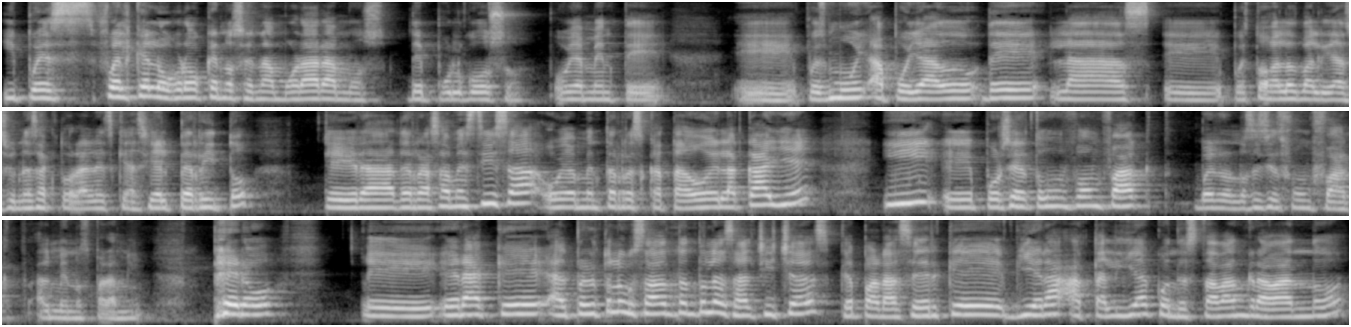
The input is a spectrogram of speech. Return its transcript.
y pues fue el que logró que nos enamoráramos de Pulgoso. Obviamente, eh, pues muy apoyado de las, pues todas las validaciones actorales que hacía el perrito, que era de raza mestiza, obviamente rescatado de la calle. Y por cierto, un fun fact, bueno, no sé si es fun fact, al menos para mí, pero eh, era que al perrito le gustaban tanto las salchichas que para hacer que viera a Talía cuando estaban grabando,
